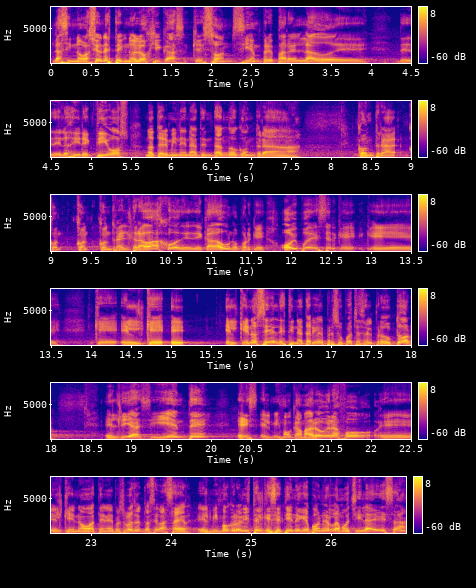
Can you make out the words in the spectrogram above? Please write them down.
las innovaciones tecnológicas que son siempre para el lado de, los directivos no terminen atentando contra, contra, contra el trabajo de, cada uno, porque hoy puede ser que, que, el que eh, el que no sea el destinatario del presupuesto es el productor. El día siguiente es el mismo camarógrafo eh, el que no va a tener el presupuesto, entonces va a ser el mismo cronista el que se tiene que poner la mochila esa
